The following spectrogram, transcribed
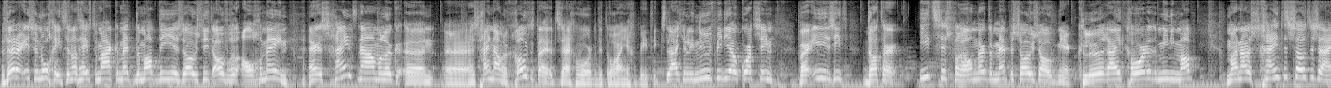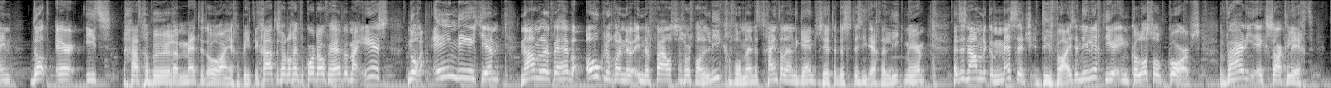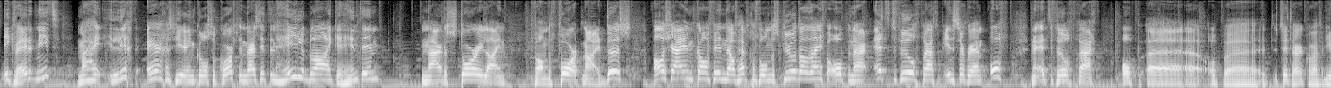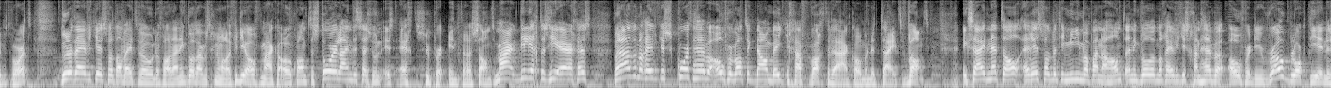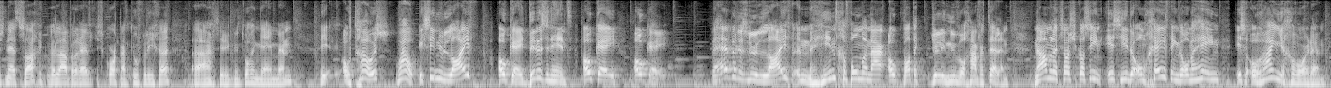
Verder is er nog iets en dat heeft te maken met de map die je zo ziet over het algemeen. Er schijnt namelijk, een, het schijnt namelijk groter te zijn geworden, dit oranje gebied. Ik laat jullie nu een video kort zien waarin je ziet dat er iets is veranderd. De map is sowieso meer kleurrijk geworden, de minimap. Maar nou schijnt het zo te zijn dat er iets gaat gebeuren met het oranje gebied. Ik ga het er zo nog even kort over hebben. Maar eerst nog één dingetje. Namelijk, we hebben ook nog in de, in de files een soort van leak gevonden. En het schijnt al in de game te zitten, dus het is niet echt een leak meer. Het is namelijk een message device. En die ligt hier in Colossal Corps. Waar die exact ligt, ik weet het niet. Maar hij ligt ergens hier in Colossal Corps. En daar zit een hele belangrijke hint in. Naar de storyline van Fortnite. Dus Als jij hem kan vinden of hebt gevonden, stuur het dan even op naar @teveelgevraagd op Instagram of naar @teveelgevraagd op, uh, op uh, Twitter. Ik kom even niet op het woord. Doe dat eventjes, want dan weten we hoe ervan. En ik wil daar misschien nog wel een video over maken ook. Want de storyline dit seizoen is echt super interessant. Maar die ligt dus hier ergens. Maar laten we nog eventjes kort hebben over wat ik nou een beetje ga verwachten de aankomende tijd. Want... Ik zei het net al, er is wat met die minimap aan de hand. En ik wil het nog eventjes gaan hebben over die roadblock die je dus net zag. Ik, laten we er eventjes kort naartoe vliegen. Aangezien ik nu toch in game ben. Oh, trouwens. Wauw, ik zie nu live. Oké, dit is een hint. Oké, oké. We hebben dus nu live een hint gevonden naar ook wat ik jullie nu wil gaan vertellen. Namelijk, zoals je kan zien, is hier de omgeving eromheen is oranje geworden.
